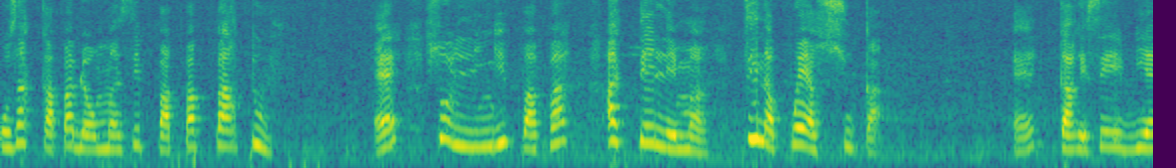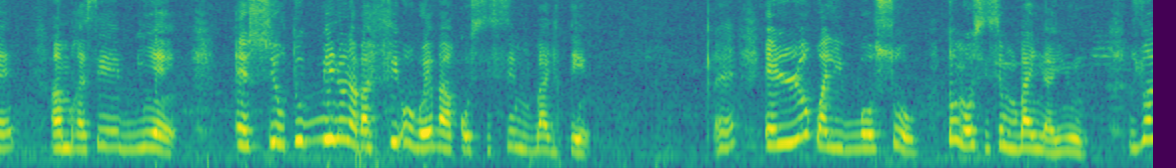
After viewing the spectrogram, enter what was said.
oza capable ya omanse papa partout eh? so olingi papa atelema ti na point ya suka eh? caresse ye bien embrasse ye bien Et surtout bino na ba fille oyo boyebaka kosise mibali te eh? eloko ya liboso ntongo osise mobali na yo zwa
